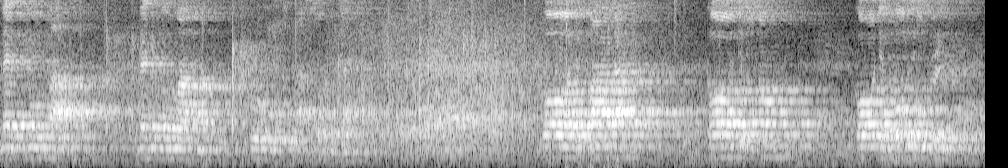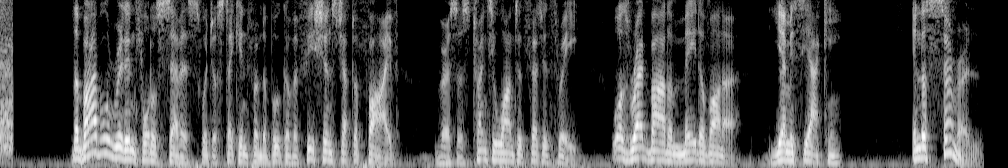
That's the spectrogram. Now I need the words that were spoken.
let no power, let no man the Bible reading for the service, which was taken from the book of Ephesians chapter 5, verses 21 to 33, was read by the maid of honor, Yemisiaki. In the sermon,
